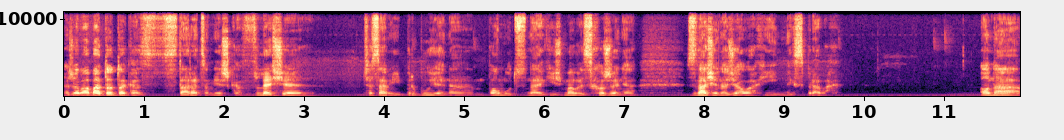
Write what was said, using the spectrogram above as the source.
Nasza baba to taka stara, co mieszka w lesie. Czasami próbuje nam pomóc na jakieś małe schorzenia. Zna się na ziołach i innych sprawach. Ona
